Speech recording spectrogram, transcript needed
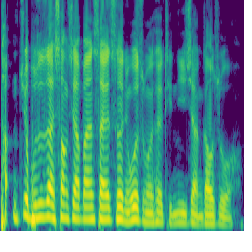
他就不是在上下班塞车，你为什么可以停逆向？告诉我。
